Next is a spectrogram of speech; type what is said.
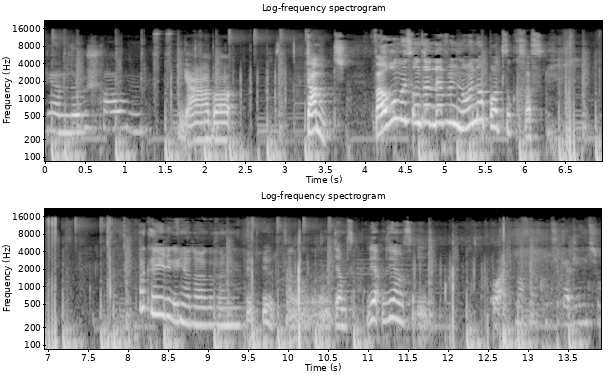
Wir haben null Schrauben. Ja, aber. Verdammt! Warum ist unser Level 9er Bot so krass? Okay, die Gegner. Die haben es die, haben- haben's verdient. Boah, ich mach mal kurz die Gardinen zu.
